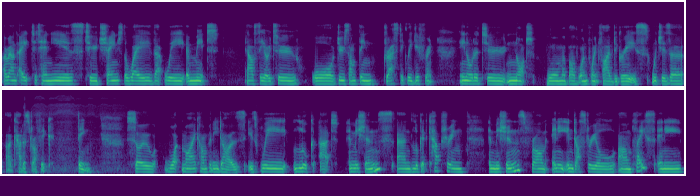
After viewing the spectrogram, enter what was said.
around eight to 10 years to change the way that we emit our CO2 or do something drastically different in order to not warm above 1.5 degrees, which is a, a catastrophic thing. So, what my company does is we look at emissions and look at capturing emissions from any industrial um, place, any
